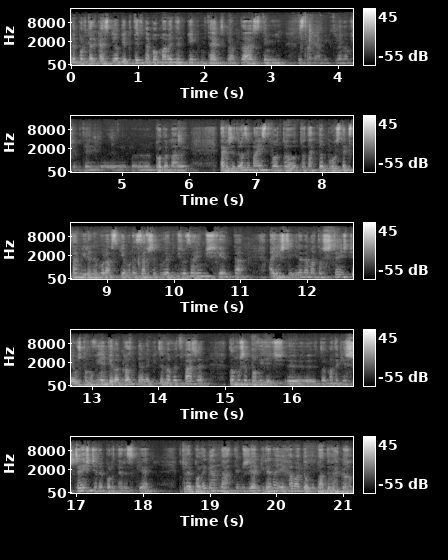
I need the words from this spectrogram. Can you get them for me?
reporterka jest nieobiektywna, bo mamy ten piękny tekst, prawda, z tymi zdaniami, które nam się tutaj e, podobały. Także, drodzy Państwo, to, to tak to było z tekstami Ireny Morawskiej, one zawsze były jakimś rodzajem święta, a jeszcze Irena ma to szczęście, już to mówiłem wielokrotnie, ale widzę nowe twarze, to muszę powiedzieć, yy, to ma takie szczęście reporterskie, które polega na tym, że jak Irena jechała do upadłego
